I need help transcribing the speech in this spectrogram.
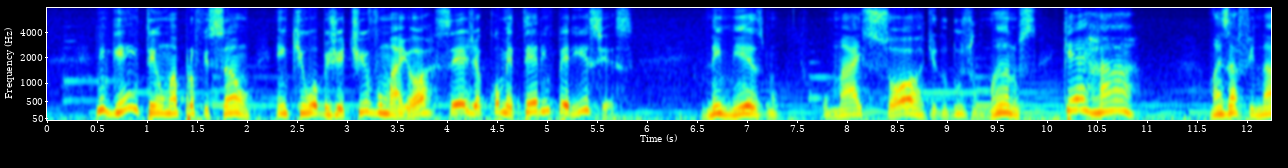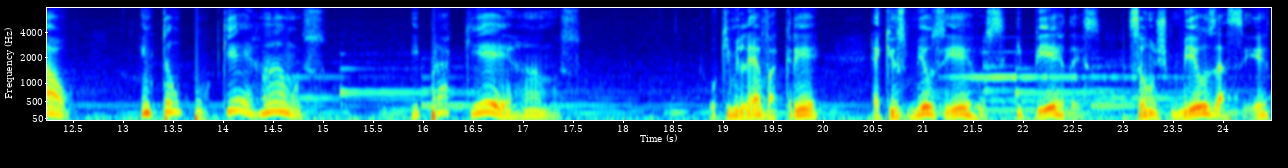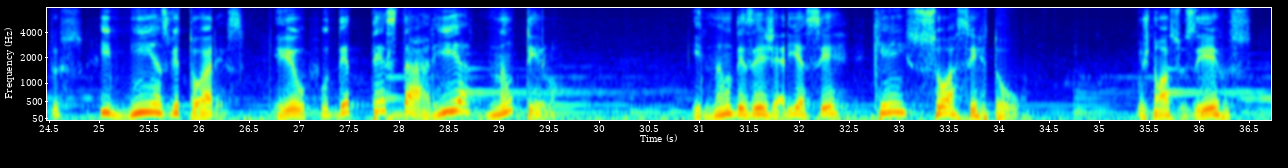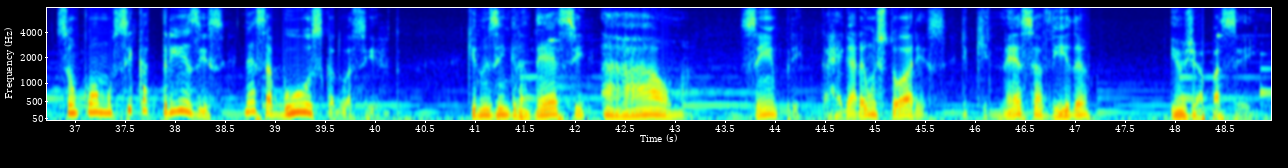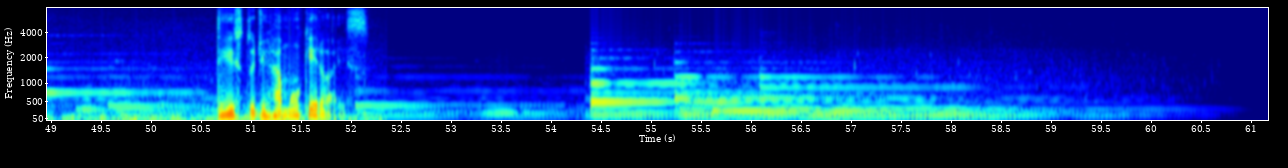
Ninguém tem uma profissão em que o objetivo maior seja cometer imperícias. Nem mesmo o mais sórdido dos humanos quer errar. Mas afinal, então por que erramos? E para que erramos? O que me leva a crer é que os meus erros e perdas são os meus acertos e minhas vitórias. Eu o detestaria não tê-lo e não desejaria ser quem só acertou. Os nossos erros são como cicatrizes nessa busca do acerto, que nos engrandece a alma. Sempre carregarão histórias de que nessa vida eu já passei. Texto de Ramon Queiroz.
